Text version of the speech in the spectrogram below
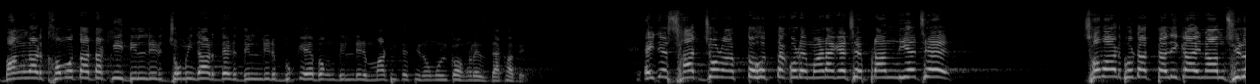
বাংলার ক্ষমতাটা কি দিল্লির জমিদারদের দিল্লির বুকে এবং দিল্লির মাটিতে তৃণমূল কংগ্রেস দেখাবে? এই যে সাতজন আত্মহত্যা করে মারা গেছে, প্রাণ দিয়েছে, সবার ভোটার তালিকায় নাম ছিল।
